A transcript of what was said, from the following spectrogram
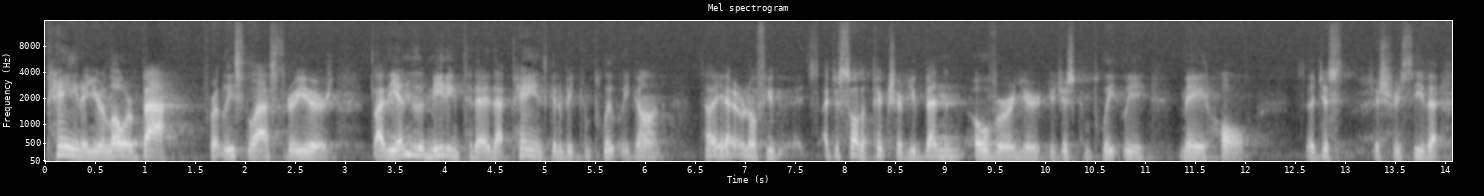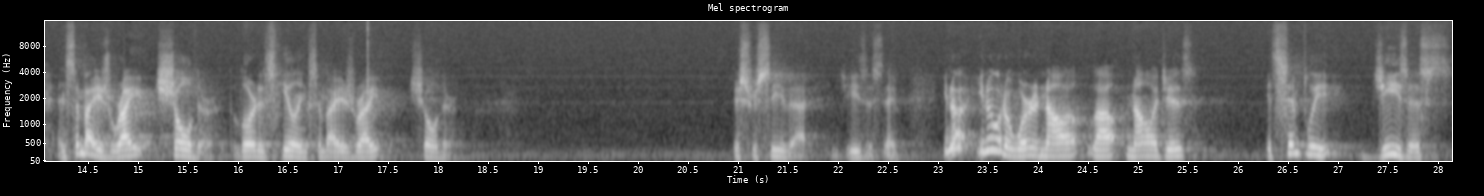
pain in your lower back for at least the last three years. By the end of the meeting today, that pain is going to be completely gone. I tell you, I don't know if you, I just saw the picture of you bending over and you're, you're just completely made whole. So just, just receive that. And somebody's right shoulder, the Lord is healing somebody's right shoulder. Just receive that in Jesus' name. You know, you know what a word of knowledge is? It's simply Jesus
